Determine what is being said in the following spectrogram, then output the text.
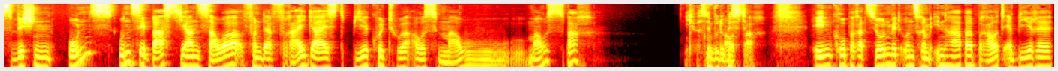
zwischen uns und Sebastian Sauer von der Freigeist Bierkultur aus Mau Mausbach. Ich weiß nicht, wo du bist. Mausbach. In Kooperation mit unserem Inhaber braut er Biere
